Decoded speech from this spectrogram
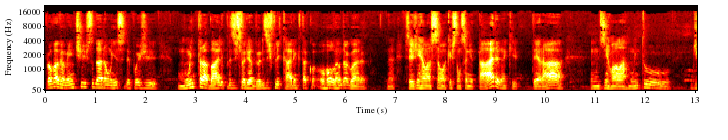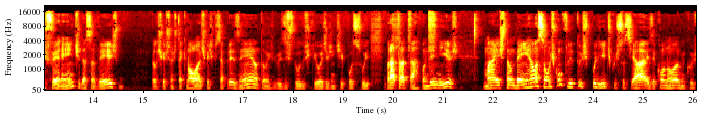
provavelmente estudarão isso depois de muito trabalho para os historiadores explicarem o que está rolando agora, né? Seja em relação à questão sanitária, né? Que terá um desenrolar muito diferente dessa vez, pelas questões tecnológicas que se apresentam, os estudos que hoje a gente possui para tratar pandemias, mas também em relação aos conflitos políticos, sociais, econômicos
